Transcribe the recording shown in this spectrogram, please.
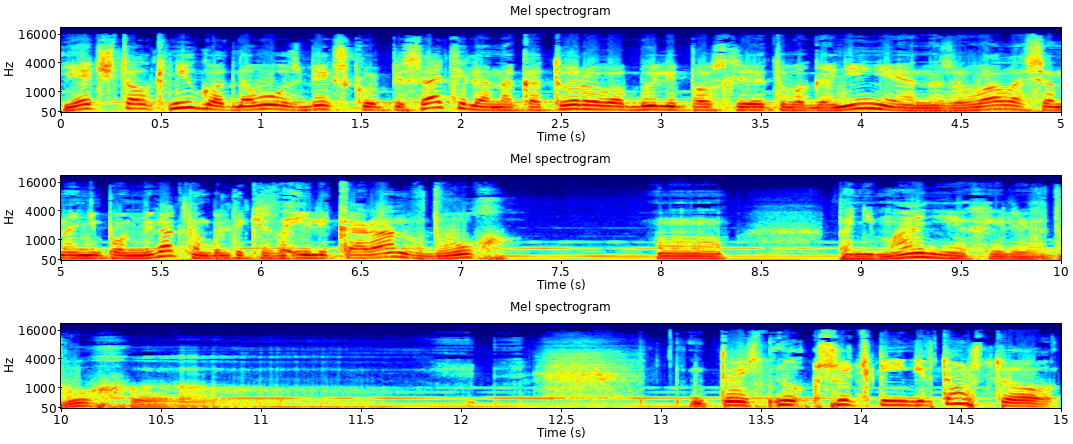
Я читал книгу одного узбекского писателя, на которого были после этого гонения, называлась она, не помню как, там были такие слова, или Коран в двух э, пониманиях, или в двух... Э, то есть, ну, суть книги в том, что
